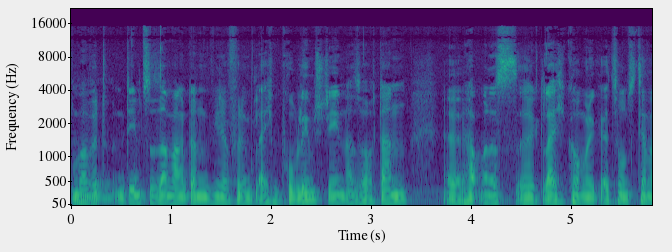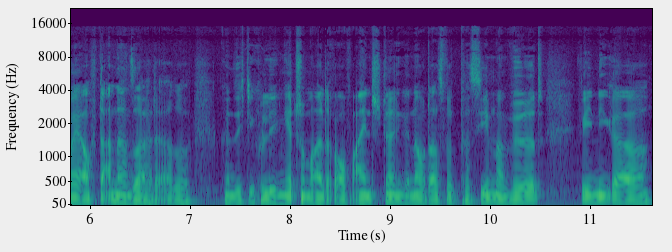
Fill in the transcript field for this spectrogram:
Und man wird in dem Zusammenhang dann wieder vor dem gleichen Problem stehen. Also auch dann äh, hat man das äh, gleiche Kommunikationsthema ja auf der anderen Seite. Also können sich die Kollegen jetzt schon mal darauf einstellen, genau das wird passieren. Man wird weniger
